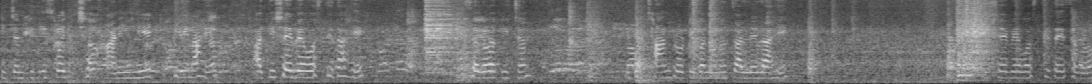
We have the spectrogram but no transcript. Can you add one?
किचन किती स्वच्छ आणि नीट क्लीन आहे. अतिशय व्यवस्थित आहे सगळं किचन. इथं छान रोटी बनवणं चाललेलं आहे. अतिशय व्यवस्थित आहे सगळं.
